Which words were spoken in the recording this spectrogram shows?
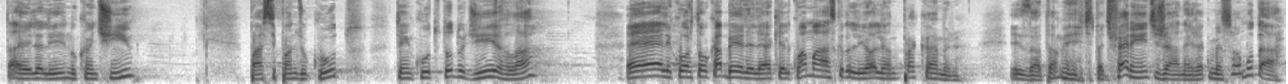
Está ele ali no cantinho, participando de um culto. Tem culto todo dia lá. É, ele cortou o cabelo, ele é aquele com a máscara ali, olhando para a câmera. Exatamente, está diferente já, né? Já começou a mudar.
